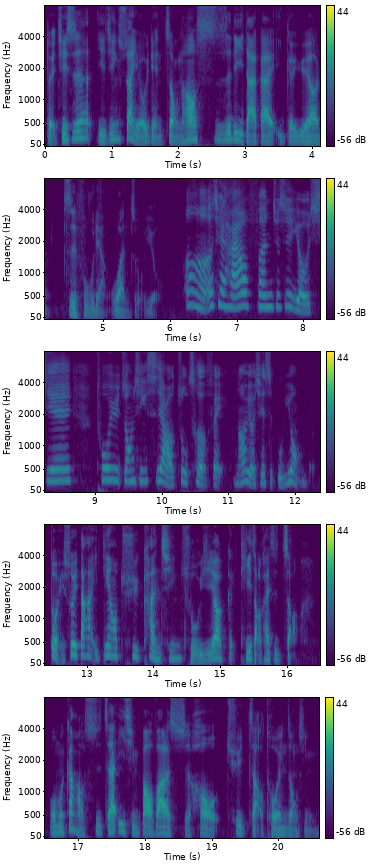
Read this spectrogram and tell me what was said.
对，其实已经算有一点重。然后私立大概一个月要自付两万左右。嗯，而且还要分，就是有些托育中心是要注册费，然后有些是不用的。对，所以大家一定要去看清楚，以及要提早开始找。我们刚好是在疫情爆发的时候去找托婴中心，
